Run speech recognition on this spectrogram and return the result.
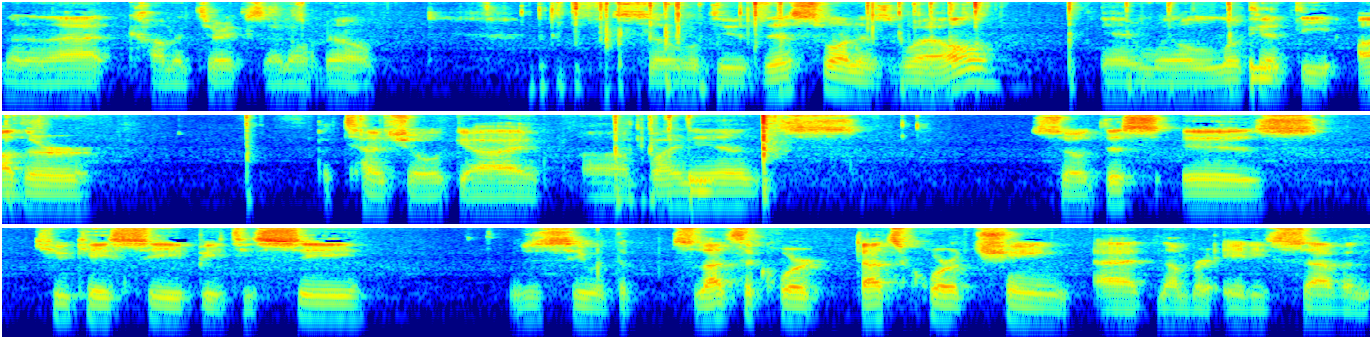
none of that commentary because I don't know. So we'll do this one as well, and we'll look at the other potential guy, uh, Binance. So this is QKC BTC. just see what the so that's the quark that's quark chain at number 87.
